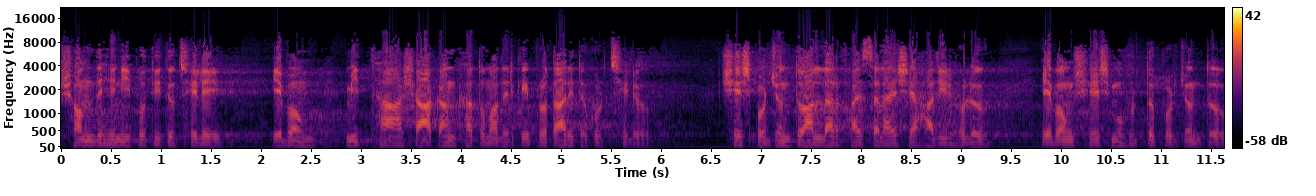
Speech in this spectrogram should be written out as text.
সন্দেহে নিপতিত ছেলে এবং মিথ্যা আশা আকাঙ্ক্ষা তোমাদেরকে প্রতারিত করছিল। শেষ পর্যন্ত আল্লাহর ফায়সালা এসে হাজির হল এবং শেষ মুহূর্ত পর্যন্ত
